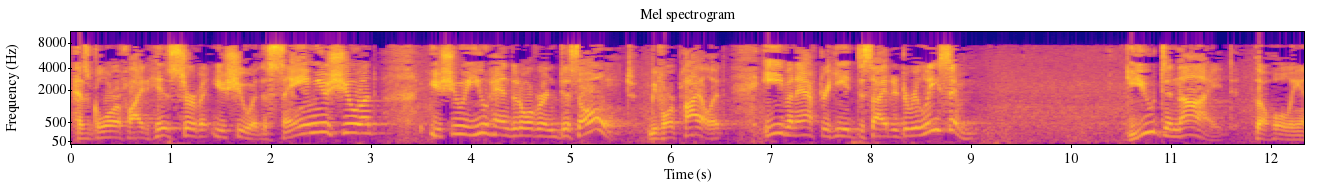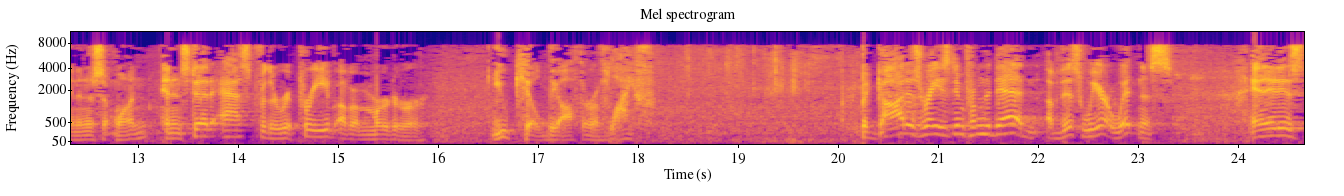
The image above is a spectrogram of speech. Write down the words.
has glorified his servant Yeshua, the same Yeshua, Yeshua you handed over and disowned before Pilate, even after he had decided to release him. You denied the holy and innocent one, and instead asked for the reprieve of a murderer. You killed the author of life. But God has raised him from the dead. Of this we are witness. And it is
